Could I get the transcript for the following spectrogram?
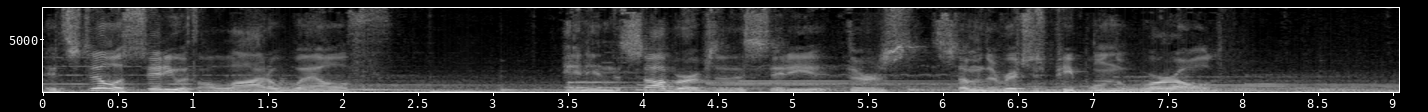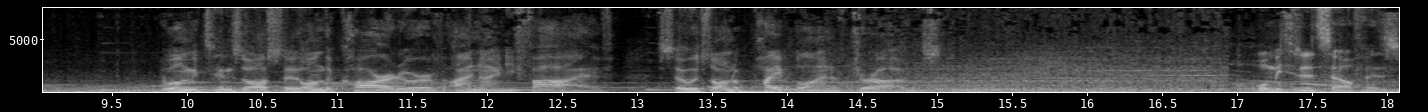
It's still a city with a lot of wealth. And in the suburbs of the city, there's some of the richest people in the world. Wilmington's also on the corridor of I-95, so it's on a pipeline of drugs. Wilmington itself has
